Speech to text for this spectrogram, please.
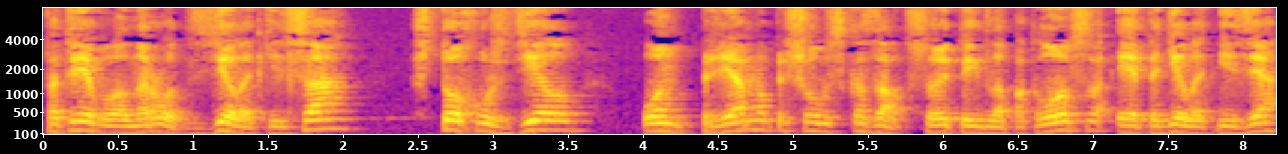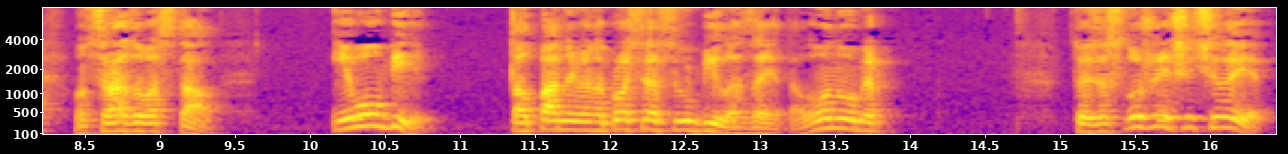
потребовал народ сделать тельца, что Хур сделал, он прямо пришел и сказал, что это идлопоклонство, и это делать нельзя. Он сразу восстал. Его убили. Толпа на него набросилась и убила за это. Он умер. То есть заслуженнейший человек.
